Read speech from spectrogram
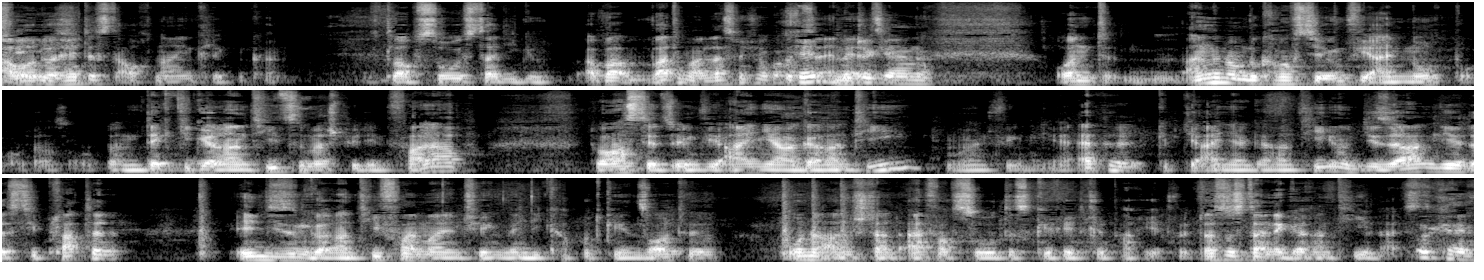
Aber du hättest auch Nein klicken können. Ich glaube, so ist da die, Ge aber warte mal, lass mich mal kurz Okay, zu Ende bitte erzählen. gerne. Und angenommen, du kaufst dir irgendwie ein Notebook oder so, dann deckt die Garantie zum Beispiel den Fall ab. Du hast jetzt irgendwie ein Jahr Garantie, meinetwegen hier Apple gibt dir ein Jahr Garantie und die sagen dir, dass die Platte in diesem Garantiefall meinetwegen, wenn die kaputt gehen sollte, ohne Anstand einfach so das Gerät repariert wird. Das ist deine Garantieleistung. Okay.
